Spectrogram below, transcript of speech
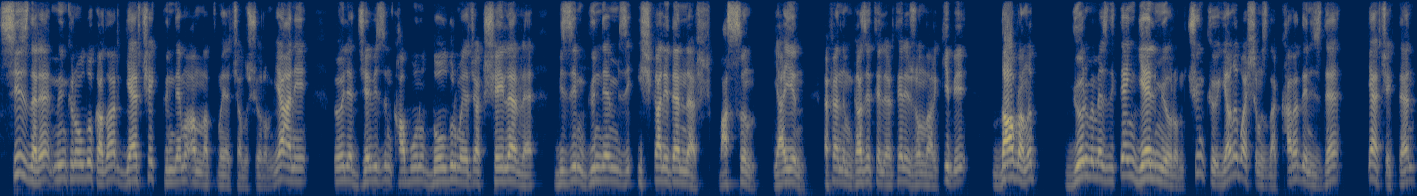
sizlere mümkün olduğu kadar gerçek gündemi anlatmaya çalışıyorum. Yani öyle cevizin kabuğunu doldurmayacak şeylerle bizim gündemimizi işgal edenler, basın, yayın, efendim gazeteler, televizyonlar gibi davranıp görmemezlikten gelmiyorum. Çünkü yanı başımızda Karadeniz'de gerçekten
